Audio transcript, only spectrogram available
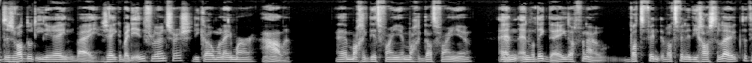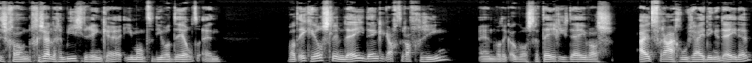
dus wat doet iedereen bij, zeker bij die influencers, die komen alleen maar halen. Hè, mag ik dit van je, mag ik dat van je? En, en wat ik deed, ik dacht van nou, wat, vind, wat vinden die gasten leuk? Dat is gewoon gezellig een biertje drinken, iemand die wat deelt. En wat ik heel slim deed, denk ik achteraf gezien, en wat ik ook wel strategisch deed, was uitvragen hoe zij dingen deden.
